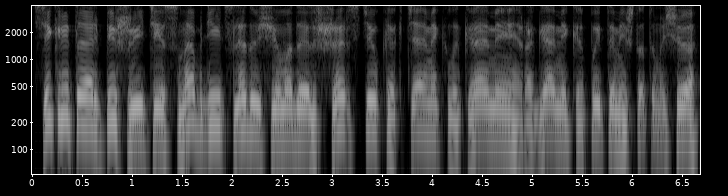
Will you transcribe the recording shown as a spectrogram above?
Секретарь, пишите, снабдить следующую модель шерстью, когтями, клыками, рогами, копытами, что там еще.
